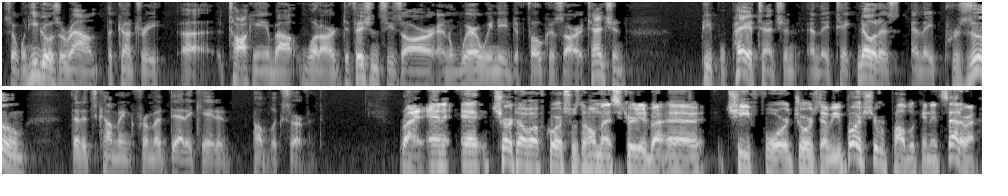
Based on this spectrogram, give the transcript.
So when he goes around the country uh, talking about what our deficiencies are and where we need to focus our attention, people pay attention and they take notice and they presume that it's coming from a dedicated public servant. Right, and uh, Chertoff, of course, was the Homeland Security uh, chief for George W. Bush, a Republican, etc.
